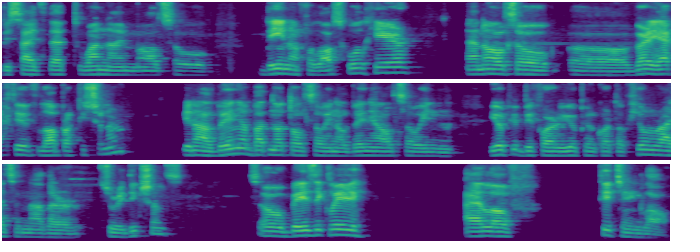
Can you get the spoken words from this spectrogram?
besides that one, I'm also dean of a law school here and also a very active law practitioner in Albania, but not also in Albania, also in Europe before European Court of Human Rights and other jurisdictions. So basically, I love teaching law.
